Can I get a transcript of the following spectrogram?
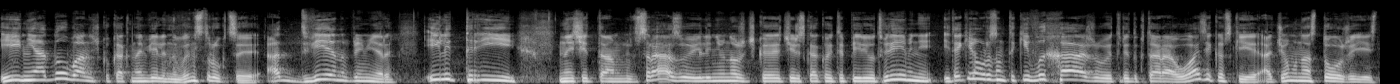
И не одну баночку, как нам велено в инструкции, а две, например, или три, значит, там сразу или немножечко через какой-то период времени. И таким образом таки выхаживают редуктора УАЗиковские, о чем у нас тоже есть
